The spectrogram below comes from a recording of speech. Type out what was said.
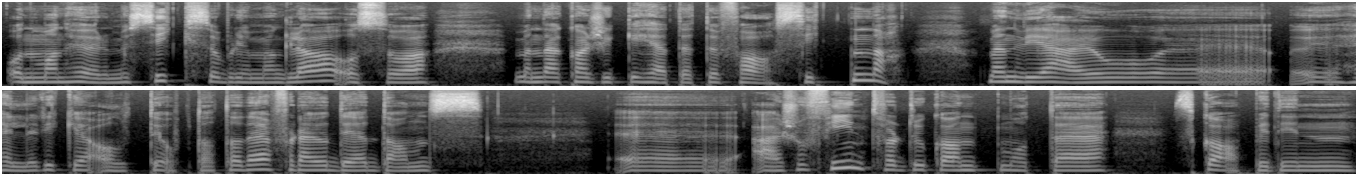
Og når man hører musikk, så blir man glad, så Men det er kanskje ikke helt etter fasiten, da. Men vi er jo eh, heller ikke alltid opptatt av det, for det er jo det dans eh, er så fint. For at du kan på en måte skape din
